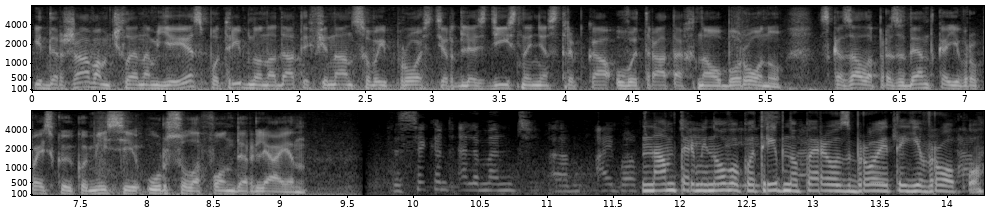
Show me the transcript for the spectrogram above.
і державам-членам єС потрібно надати фінансовий простір для здійснення стрибка у витратах на оборону, сказала президентка Європейської комісії Урсула фон дер Ляєн. Нам терміново потрібно переозброїти Європу.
